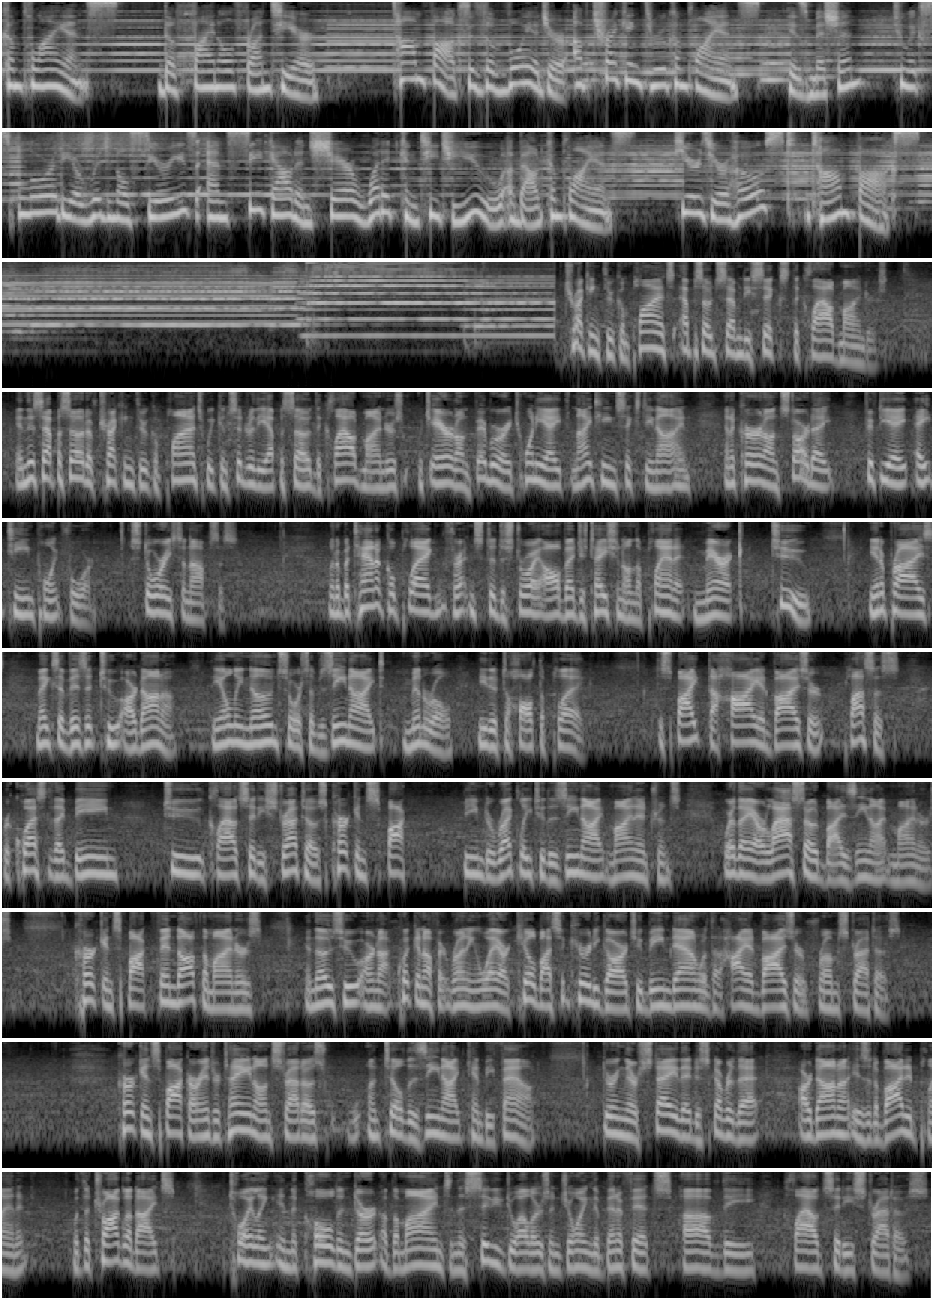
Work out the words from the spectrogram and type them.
Compliance, the final frontier. Tom Fox is the voyager of trekking through compliance. His mission? To explore the original series and seek out and share what it can teach you about compliance. Here's your host, Tom Fox. Trekking Through Compliance, Episode 76 The Cloud Minders. In this episode of Trekking Through Compliance, we consider the episode The Cloud Minders, which aired on February 28, 1969, and occurred on Stardate 5818.4. Story synopsis. When a botanical plague threatens to destroy all vegetation on the planet Merak 2, the Enterprise makes a visit to Ardana, the only known source of zenite mineral needed to halt the plague. Despite the High Advisor Plasus request that they beam to Cloud City Stratos, Kirk and Spock beam directly to the Zenite mine entrance where they are lassoed by Zenite miners. Kirk and Spock fend off the miners, and those who are not quick enough at running away are killed by security guards who beam down with a high advisor from Stratos. Kirk and Spock are entertained on Stratos until the Zenite can be found. During their stay, they discover that Ardana is a divided planet with the troglodytes toiling in the cold and dirt of the mines and the city dwellers enjoying the benefits of the Cloud City Stratos.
